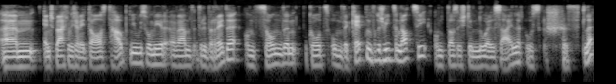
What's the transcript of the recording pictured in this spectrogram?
Ähm, entsprechend ist ja nicht das die Hauptnews, wo wir äh, darüber reden und sondern geht es um den Captain von der Schweizer Nazi und das ist der Noel Seiler aus Schöftle.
